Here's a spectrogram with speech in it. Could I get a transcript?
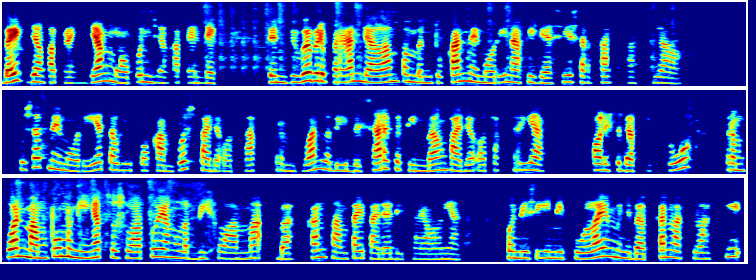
baik jangka panjang maupun jangka pendek, dan juga berperan dalam pembentukan memori navigasi serta spasial. Pusat memori atau hipokampus pada otak perempuan lebih besar ketimbang pada otak pria. Oleh sebab itu, perempuan mampu mengingat sesuatu yang lebih lama bahkan sampai pada detailnya. Kondisi ini pula yang menyebabkan laki-laki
